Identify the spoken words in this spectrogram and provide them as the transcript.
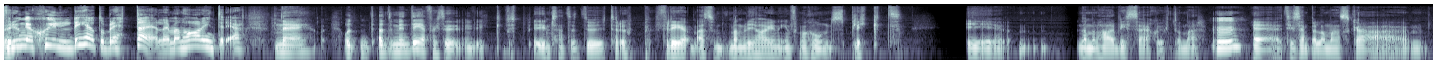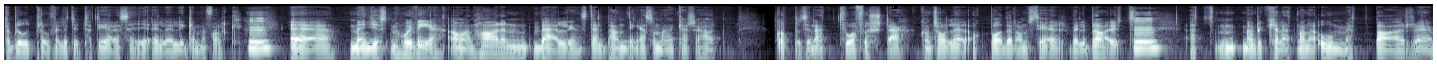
För du har ingen skyldighet att berätta eller? Man har inte det. Nej, och, men det är faktiskt intressant att du tar upp. För det, alltså, man, vi har ju en informationsplikt i, när man har vissa sjukdomar. Mm. Eh, till exempel om man ska mm, ta blodprov eller typ tatuera sig eller ligga med folk. Mm. Eh, men just med HIV, om man har en välinställd behandling, alltså man kanske har gått på sina två första kontroller och båda de ser väldigt bra ut. Mm. Att man brukar kalla att man har omätbar eh,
